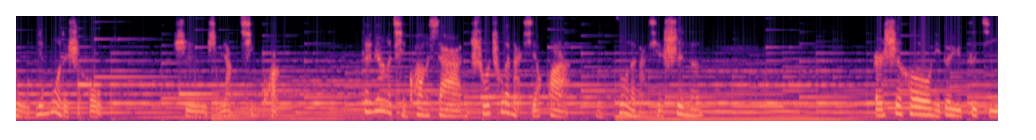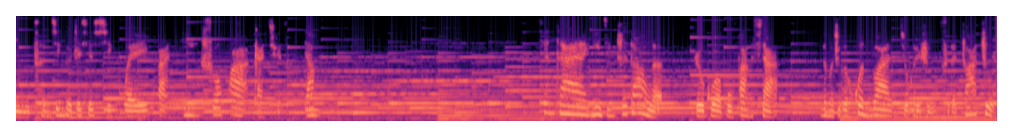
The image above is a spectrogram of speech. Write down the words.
怒淹没的时候，是什么样的情况？在那样的情况下，你说出了哪些话？你做了哪些事呢？而事后，你对于自己曾经的这些行为、反应、说话，感觉怎在你已经知道了，如果不放下，那么这个混乱就会如此的抓住你。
